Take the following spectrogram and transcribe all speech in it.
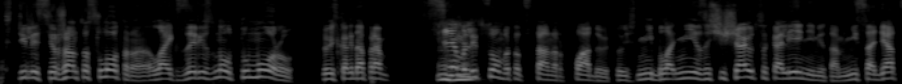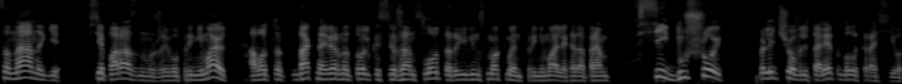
в стиле сержанта Слоттера, like there is no tomorrow. То есть когда прям всем Мгм. лицом в этот станнер падают, то есть не бла не защищаются коленями, там, не садятся на ноги. Все по-разному же его принимают. А вот так, наверно, только сержант Слоттер и Винс Макмен принимали, когда прям всей душой в плечо влетали. Это было красиво.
